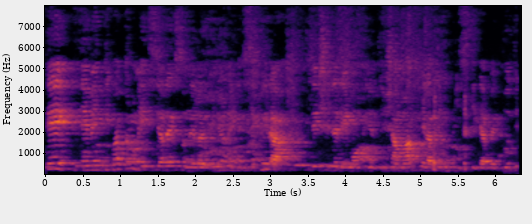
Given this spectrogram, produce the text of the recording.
e nei 24 mesi adesso nella riunione che seguirà decideremo diciamo, anche la tempistica per poter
